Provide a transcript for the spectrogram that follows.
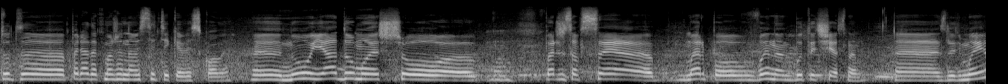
тут е, порядок може навести тільки військовий. Е, Ну, я думаю, що перш за все мер повинен бути чесним з людьми,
